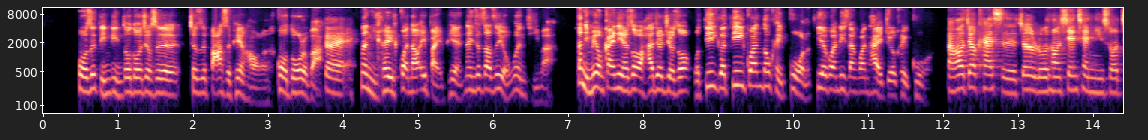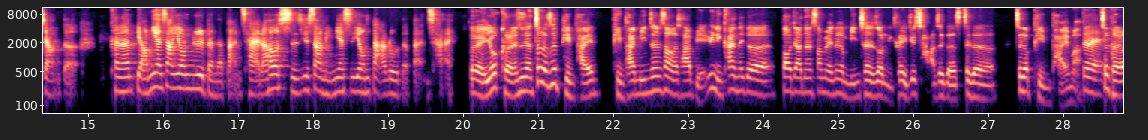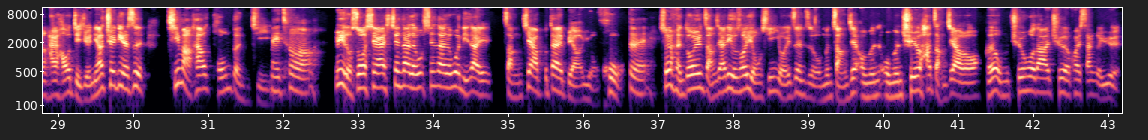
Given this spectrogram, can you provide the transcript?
或者是顶顶多多就是就是八十片好了，够多了吧？对，那你可以灌到一百片，那你就知道这有问题嘛。那你没有概念的时候，他就觉得说，我第一个第一关都可以过了，第二关、第三关他也觉得可以过，然后就开始就是如同先前你所讲的，可能表面上用日本的板材，然后实际上里面是用大陆的板材。对，有可能是这样。这个是品牌品牌名称上的差别，因为你看那个报价单上面那个名称的时候，你可以去查这个这个这个品牌嘛。对，这可能还好解决。你要确定的是，起码还要同等级。没错。因为有时候现在现在的现在的问题在于涨价不代表有货，对，所以很多人涨价。例如说永兴有一阵子我们涨价，我们我们缺它涨价喽，可是我们缺货大概缺了快三个月，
